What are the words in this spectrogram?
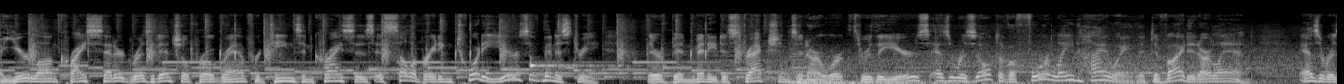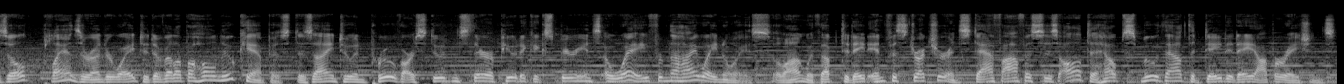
a year long Christ centered residential program for teens in crisis, is celebrating 20 years of ministry. There have been many distractions in our work through the years as a result of a four lane highway that divided our land. As a result, plans are underway to develop a whole new campus designed to improve our students' therapeutic experience away from the highway noise, along with up to date infrastructure and staff offices, all to help smooth out the day to day operations.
